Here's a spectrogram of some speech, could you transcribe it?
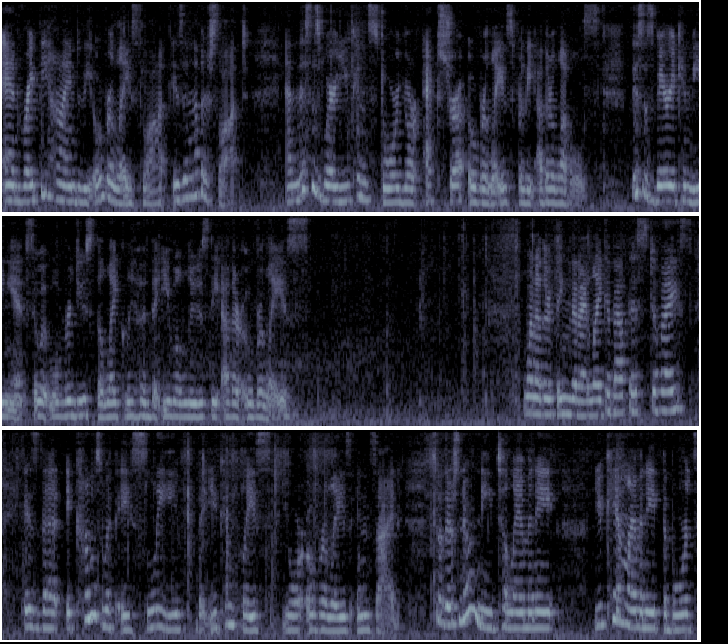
And right behind the overlay slot is another slot. And this is where you can store your extra overlays for the other levels. This is very convenient, so it will reduce the likelihood that you will lose the other overlays. One other thing that I like about this device is that it comes with a sleeve that you can place your overlays inside. So there's no need to laminate you can laminate the boards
